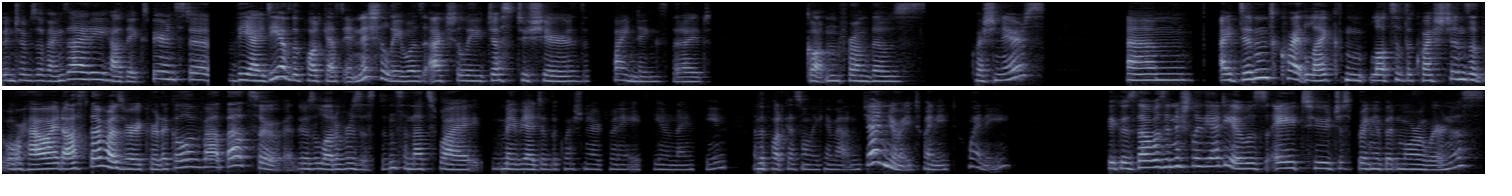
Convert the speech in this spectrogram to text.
in terms of anxiety, how they experienced it. The idea of the podcast initially was actually just to share the findings that I'd gotten from those questionnaires. Um, I didn't quite like lots of the questions or how I'd asked them. I was very critical about that. So there was a lot of resistance. And that's why maybe I did the questionnaire 2018 or 19. And the podcast only came out in January 2020. Because that was initially the idea. It was A, to just bring a bit more awareness.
